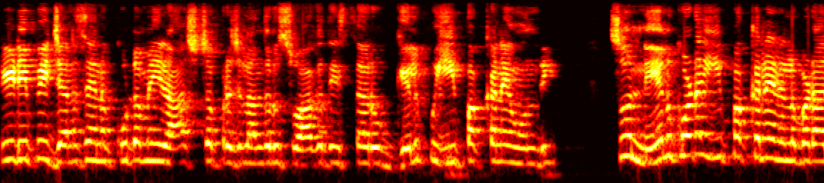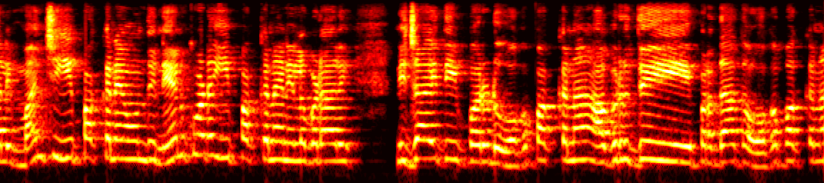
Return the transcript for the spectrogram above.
టీడీపీ జనసేన కూటమి రాష్ట్ర ప్రజలందరూ స్వాగతిస్తారు. గెలుపు ఈ పక్కనే ఉంది. సో నేను కూడా ఈ పక్కనే నిలబడాలి. మంచి ఈ పక్కనే ఉంది. నేను కూడా ఈ పక్కనే నిలబడాలి. నిజాయితీ పరుడు ఒక పక్కన అభివృద్ధి ప్రదాత ఒక పక్కన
